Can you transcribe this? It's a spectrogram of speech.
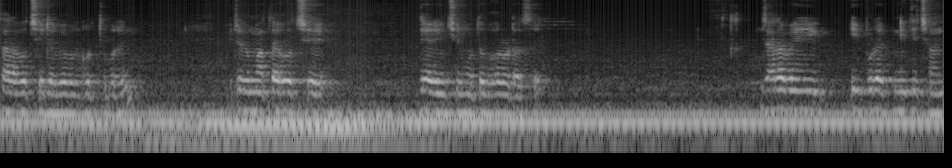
তারা হচ্ছে এটা ব্যবহার করতে পারেন। এটার মাথায় হচ্ছে দেড় ইঞ্চির মতো ভরট আছে। যারা ভাই এই প্রোডাক্ট নিতে চান,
